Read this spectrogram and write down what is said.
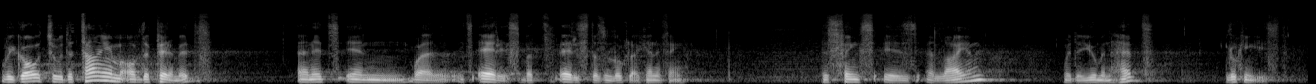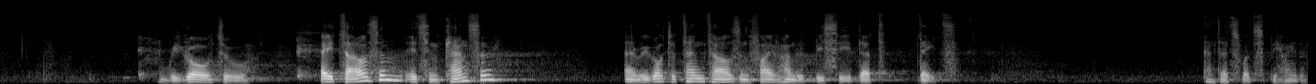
We go to the time of the pyramids, and it's in, well, it's Aries, but Aries doesn't look like anything. The Sphinx is a lion with a human head looking east. We go to 8000, it's in Cancer, and we go to 10,500 BC, that date. And that's what's behind it.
